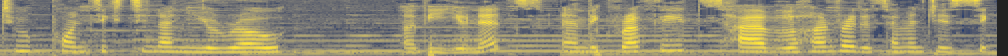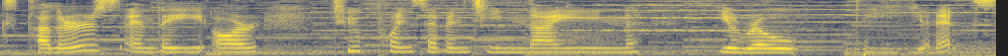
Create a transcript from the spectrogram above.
2.69 euro uh, the units, and the Graph'its have 176 colors, and they are 2.79 euro the units.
